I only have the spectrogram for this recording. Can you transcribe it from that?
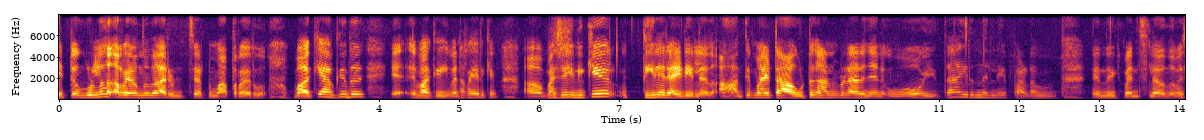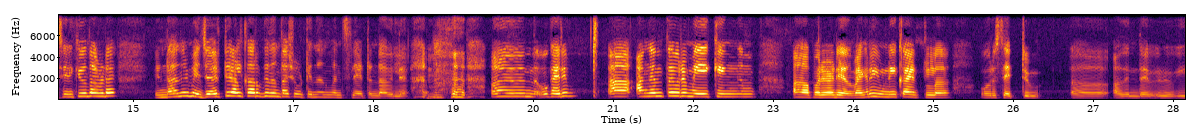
ഏറ്റവും കൂടുതൽ അറിയാവുന്നത് അരുൺ ചേട്ടൻ മാത്രമായിരുന്നു. ബാക്കി ആർക്കും ഇത് ബാക്കി ഇവൻ അറിയായിരിക്കും. പക്ഷെ എനിക്ക് തീരെ ഒരു ഐഡിയ ഇല്ലായിരുന്നു. ആദ്യമായിട്ട് ഔട്ട് കാണുമ്പോഴാണ് ഞാൻ ഓ ഇതായിരുന്നല്ലേ പടം എന്നെനിക്ക് മനസ്സിലാവുന്നത്. പക്ഷെ എനിക്ക് തോന്നുന്നു അവിടെ ഉണ്ടാകുന്ന മെജോറിറ്റി ആൾക്കാർക്ക് ഇതെന്താ ഷൂട്ട് ചെയ്യുന്നതെന്ന് മനസ്സിലായിട്ടുണ്ടാവില്ല. കാര്യം അങ്ങനത്തെ ഒരു മേക്കിങ്ങും പരിപാടിയായിരുന്നു. ഭയങ്കര യുണീക്ക് ആയിട്ടുള്ള ഒരു സെറ്റും അതിന്റെ ഈ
